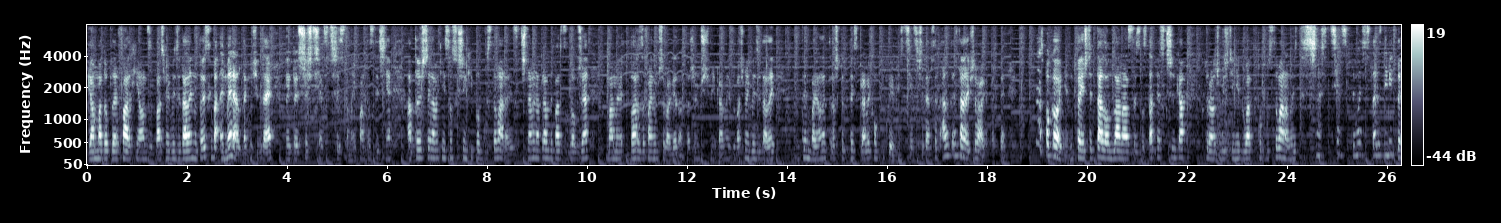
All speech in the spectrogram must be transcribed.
Gamma Doppler Falchion, zobaczmy jak będzie dalej, no to jest chyba Emerald, tak mi się wydaje, no i to jest 6300, no i fantastycznie, a to jeszcze nawet nie są skrzynki podbustowane, więc zaczynamy naprawdę bardzo dobrze, mamy bardzo fajną przewagę nad naszymi przeciwnikami, zobaczmy jak będzie dalej, ten bajonet troszkę tutaj sprawę komplikuje, 5700, ale to jest dalej przewaga, tak, No spokojnie, no to jeszcze talon dla nas, to jest ostatnia skrzynka, która oczywiście nie była podbustowana, no i to jest 13 tysięcy w tym momencie stary z tej bitwy,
